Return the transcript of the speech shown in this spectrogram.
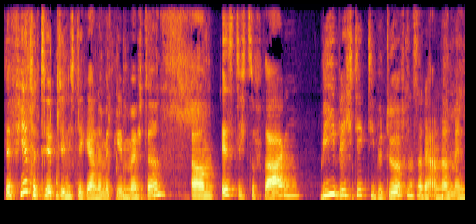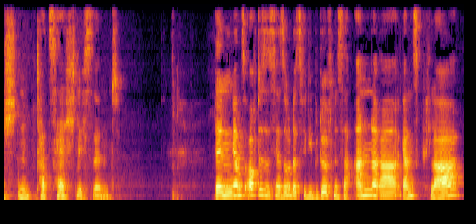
Der vierte Tipp, den ich dir gerne mitgeben möchte, ähm, ist dich zu fragen, wie wichtig die Bedürfnisse der anderen Menschen tatsächlich sind. Denn ganz oft ist es ja so, dass wir die Bedürfnisse anderer ganz klar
